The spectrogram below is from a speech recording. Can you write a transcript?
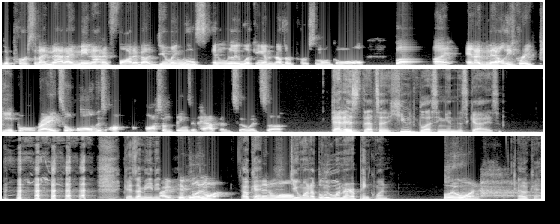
The person I met, I may not have thought about doing this and really looking at another personal goal. But uh, and I've met all these great people, right? So all this aw- awesome things have happened. So it's uh, That is that's a huge blessing in disguise. Because I mean, it, All right, pick one more. okay. And then we'll Do you want a blue one or a pink one? blue one. Okay.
